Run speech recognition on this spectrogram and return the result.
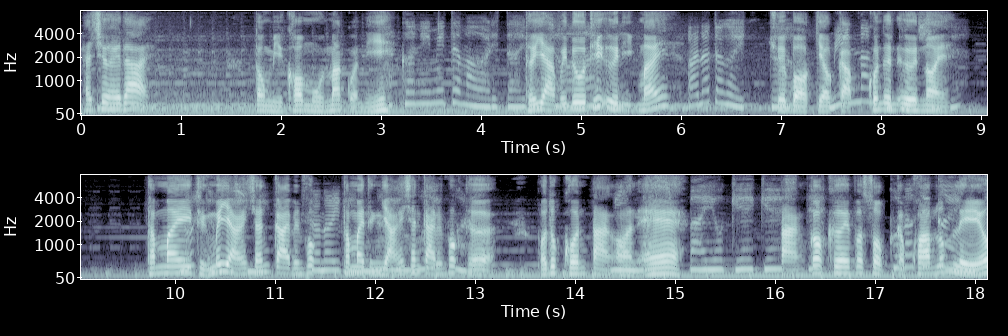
แฮชเชอร์ให้ได้ ต้องมีข้อมูลมากกว่านี้ เธออยากไปดูที่อื่นอีกไหม ช่วยบอกเกี่ยวกับคนอื่นๆหน่อยทำไมถึงไม่อยากให้ฉันกลายเป็นพวกทำไมถึงอยากให้ฉันกลายเป็นพวกเธอเพ ราะทุกคนต่างอ่อนแอ ต่างก็เคยประสบกับความล้มเหลว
